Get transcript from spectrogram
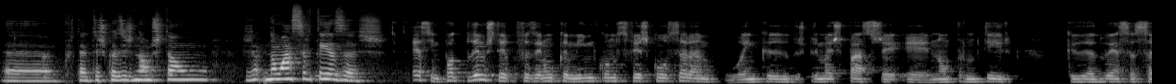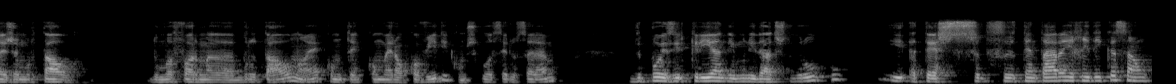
Uh, portanto, as coisas não estão. não há certezas. É assim, pode, podemos ter que fazer um caminho como se fez com o sarampo, em que dos primeiros passos é, é não permitir que a doença seja mortal de uma forma brutal, não é? Como, tem, como era o Covid e como chegou a ser o sarampo. Depois ir criando imunidades de grupo até se tentar a erradicação.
